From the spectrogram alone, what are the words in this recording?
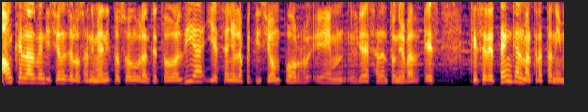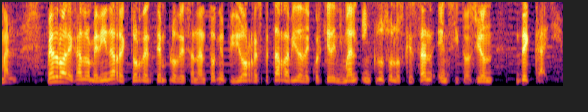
Aunque las bendiciones de los animalitos son durante todo el día y este año la petición por eh, el Día de San Antonio Abad es que se detenga el maltrato animal. Pedro Alejandro Medina, rector del Templo de San Antonio, pidió respetar la vida de cualquier animal, incluso los que están en situación de calle.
